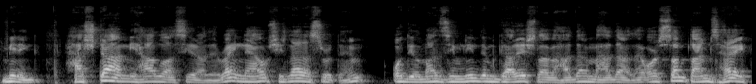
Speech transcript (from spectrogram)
Meaning, hashta mihalo asira. Right now, she's not asur to him. Or sometimes, hey,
